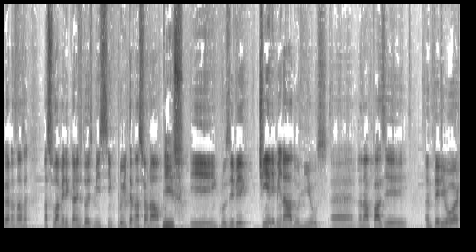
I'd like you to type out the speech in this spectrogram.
na, na sul-americana de 2005 para o internacional. Isso. E inclusive tinha eliminado o News é, na fase anterior,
